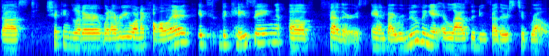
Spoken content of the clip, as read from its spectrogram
dust, chicken glitter, whatever you want to call it. It's the casing of feathers, and by removing it, it allows the new feathers to grow.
